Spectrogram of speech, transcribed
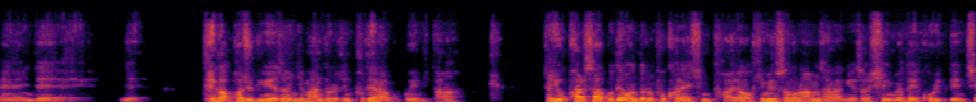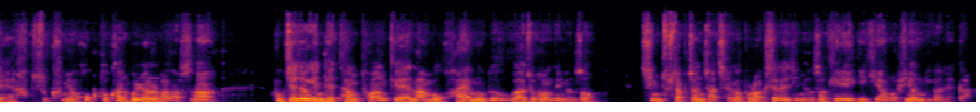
예, 이제, 이제 대갚아주기 위해서 이제 만들어진 부대라고 보입니다. 자, 684 부대원들은 북한에 침투하여 김일성을 암살하기 위해서 실무대에 고립된 채 합숙하며 혹독한 훈련을 받았으나 국제적인 대탕토와 함께 남북 화해 무드가 조성되면서 침투 작전 자체가 불확실해지면서 계획이 기한 없이 연기가 됐다.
